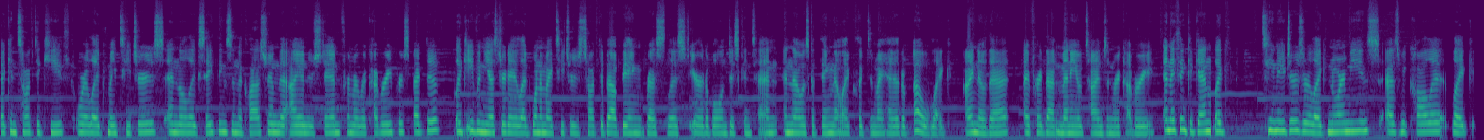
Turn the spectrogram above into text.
I can talk to Keith or like my teachers and they'll like say things in the classroom that I understand from a recovery perspective. Like even yesterday, like one of my teachers talked about being restless, irritable, and discontent. And that was the thing that like clicked in my head of, oh, like I know that. I've heard that many times in recovery. And I think again, like teenagers or like normies, as we call it, like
